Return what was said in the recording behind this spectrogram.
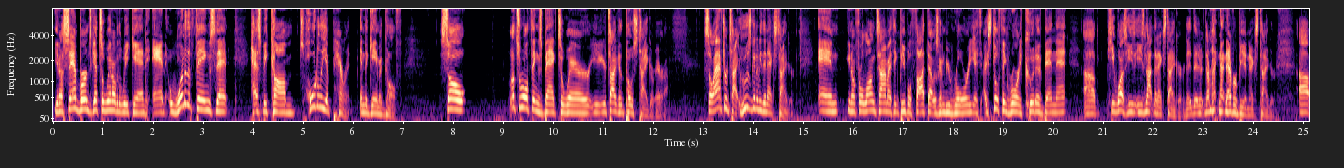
you know, Sam Burns gets a win over the weekend, and one of the things that has become totally apparent in the game of golf. So let's roll things back to where you- you're talking the post Tiger era. So after Tiger, who's going to be the next Tiger? And you know, for a long time, I think people thought that was going to be Rory. I, I still think Rory could have been that. Uh, he was. He's, he's not the next Tiger. There- there might not never be a next Tiger. Uh,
